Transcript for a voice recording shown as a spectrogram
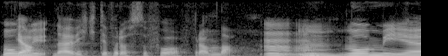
ja, det er viktig for oss å få fram, da. Mm. Mm. Hvor mye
